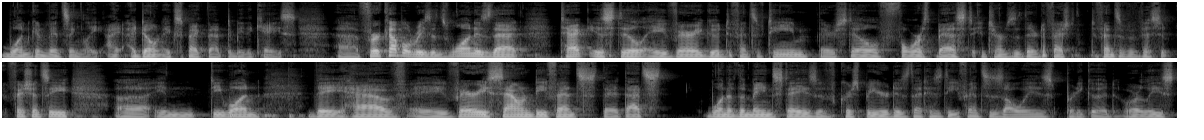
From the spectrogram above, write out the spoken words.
won convincingly. I, I, don't expect that to be the case uh, for a couple of reasons. One is that Tech is still a very good defensive team. They're still fourth best in terms of their def- defensive efficiency uh, in D1. They have a very sound defense. That that's one of the mainstays of Chris Beard is that his defense is always pretty good, or at least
